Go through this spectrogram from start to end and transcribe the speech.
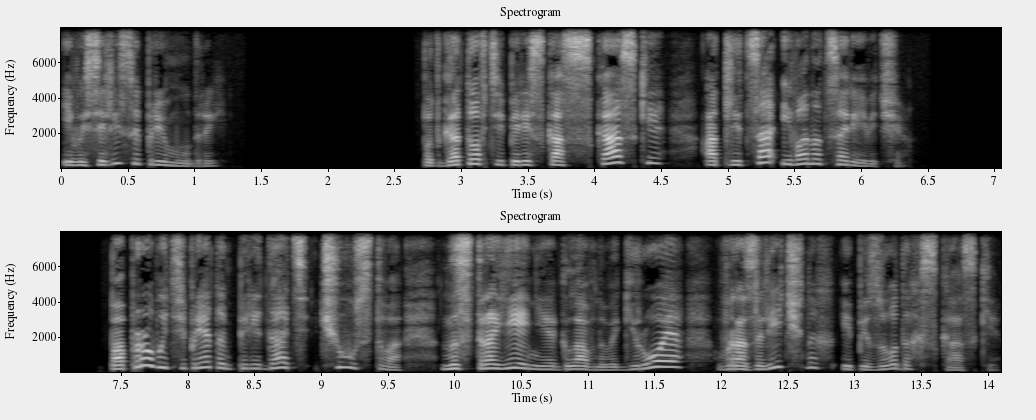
и Василисы Премудрой. Подготовьте пересказ сказки от лица Ивана Царевича. Попробуйте при этом передать чувство, настроение главного героя в различных эпизодах сказки.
